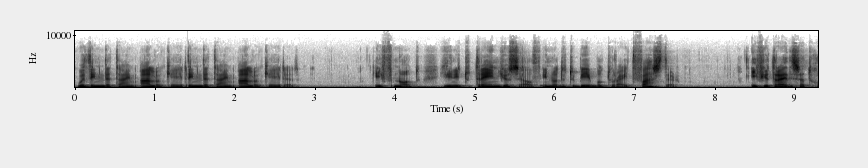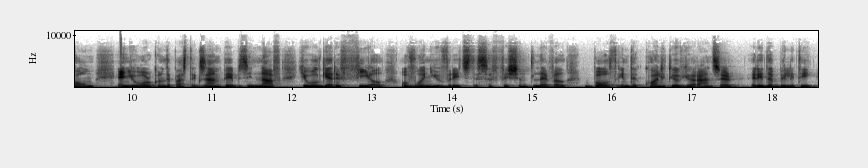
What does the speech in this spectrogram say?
within the time allocated? In the time allocated? If not, you need to train yourself in order to be able to write faster. If you try this at home and you work on the past exam papers enough, you will get a feel of when you've reached a sufficient level both in the quality of your answer, readability,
